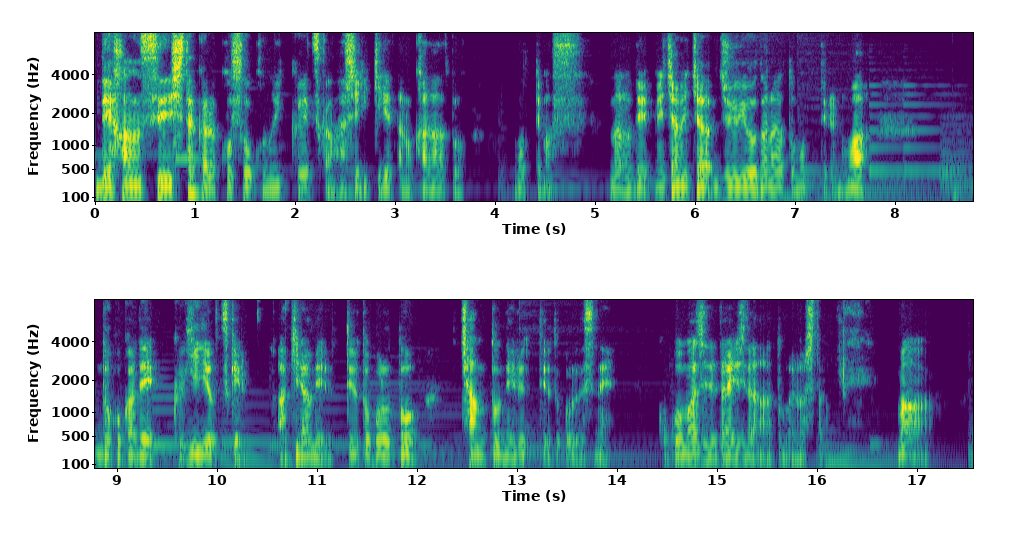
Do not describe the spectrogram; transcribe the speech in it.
で反省したからこそこの1ヶ月間走り切れたのかなと思ってます。なのでめちゃめちゃ重要だなと思ってるのは、どこかで区切りをつける、諦めるっていうところと、ちゃんと寝るっていうところですね。ここマジで大事だなと思いました。まあ、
